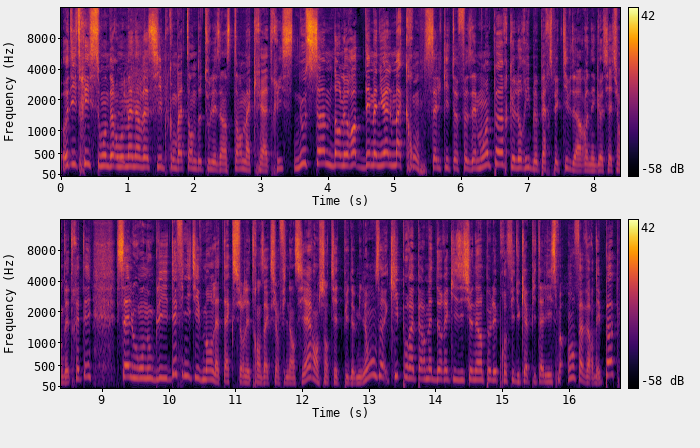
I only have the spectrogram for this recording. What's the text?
Auditrice Wonder Woman invincible, combattante de tous les instants, ma créatrice, nous sommes dans l'Europe d'Emmanuel Macron, celle qui te faisait moins peur que l'horrible perspective de la renégociation des traités, celle où on oublie définitivement la taxe sur les transactions financières en chantier depuis 2011, qui pourrait permettre de réquisitionner un peu les profits du capitalisme en faveur des peuples,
